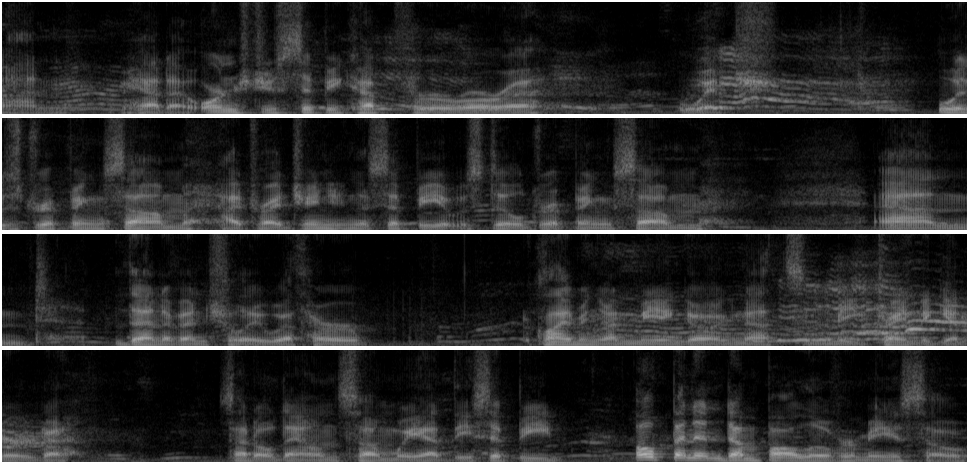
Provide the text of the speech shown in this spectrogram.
And we had an orange juice sippy cup for Aurora, which was dripping some. I tried changing the sippy, it was still dripping some. And then eventually, with her climbing on me and going nuts and me trying to get her to settle down some. We had the sippy open and dump all over me, so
